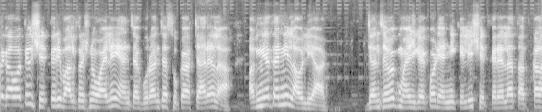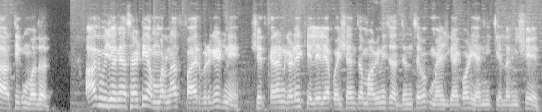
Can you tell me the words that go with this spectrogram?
गावातील शेतकरी बालकृष्ण वायले यांच्या गुरांच्या सुका चाऱ्याला अज्ञात्यांनी लावली आग. जनसेवक महेश गायकवाड यांनी केली शेतकऱ्याला तात्काळ आर्थिक मदत. आग विझवण्यासाठी अंबरनाथ फायर ब्रिगेडने शेतकऱ्यांकडे केलेल्या पैशांच्या मागणीचा जनसेवक महेश गायकवाड यांनी केला निषेध.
